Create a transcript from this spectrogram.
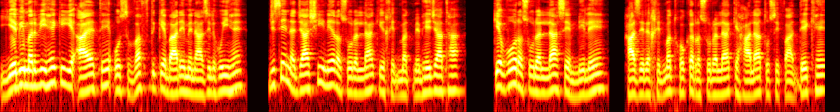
یہ بھی مروی ہے کہ یہ آیتیں اس وفد کے بارے میں نازل ہوئی ہیں، جسے نجاشی نے رسول اللہ کی خدمت میں بھیجا تھا۔ کہ وہ رسول اللہ سے ملیں، حاضر خدمت ہو کر رسول اللہ کے حالات و صفات دیکھیں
